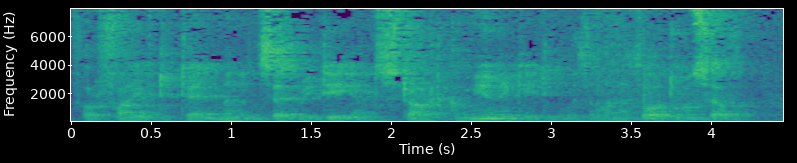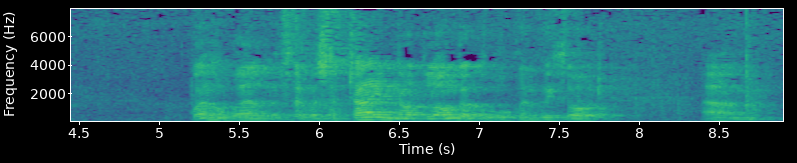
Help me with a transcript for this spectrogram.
for five to ten minutes every day and start communicating with them. And I thought to myself, well, well, if there was a time not long ago when we thought um,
